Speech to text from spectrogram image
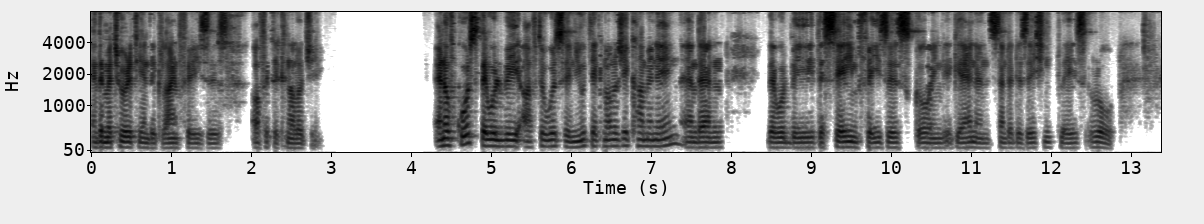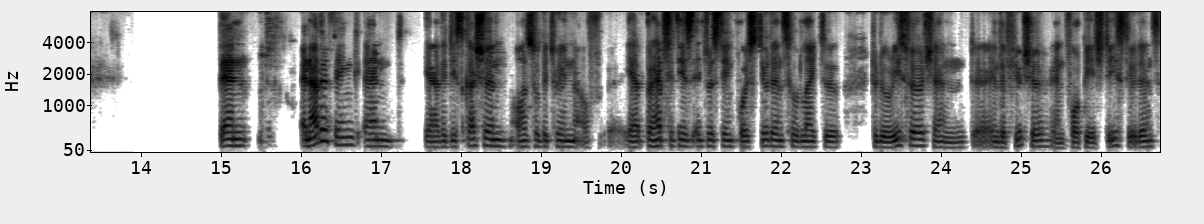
in the maturity and decline phases of a technology. And of course, there will be afterwards a new technology coming in, and then there will be the same phases going again, and standardization plays a role. Then another thing, and yeah, the discussion also between of yeah, perhaps it is interesting for students who would like to to do research and uh, in the future, and for PhD students,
